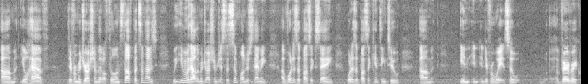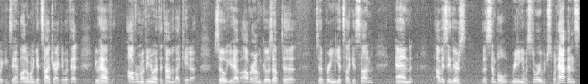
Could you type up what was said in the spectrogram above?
um, you'll have different midrashim that'll fill in stuff, but sometimes we, even without the midrashim, just a simple understanding of what is the pasuk saying, what is the pasuk hinting to, um, in, in, in different ways. So, a very very quick example. I don't want to get sidetracked with it. You have Avram Avinu at the time of that Kedah. So you have Avraham goes up to to bring Yitzchak his son, and obviously there's the simple reading of a story, which is what happens,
